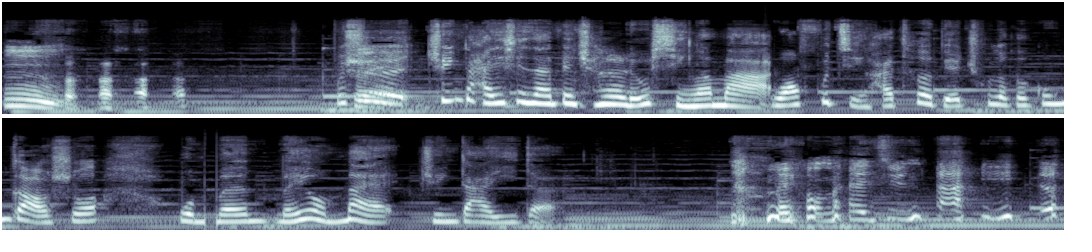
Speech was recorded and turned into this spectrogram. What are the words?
嗯，不是军大衣现在变成了流行了嘛？王府井还特别出了个公告说，我们没有卖军大衣的。没有卖军大衣的。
